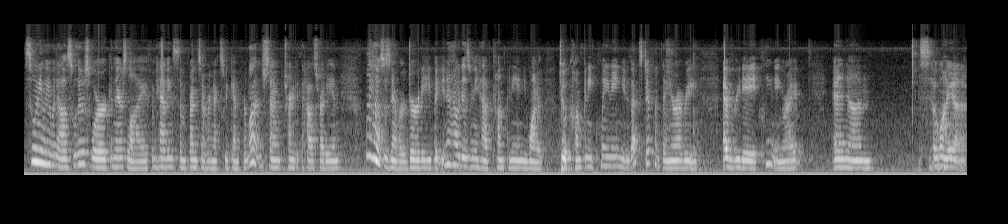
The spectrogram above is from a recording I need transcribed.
So anyway, what else? Well, there's work and there's life. I'm having some friends over next weekend for lunch, so I'm trying to get the house ready. And my house is never dirty, but you know how it is when you have company and you want to do a company cleaning. You know that's different than your every everyday cleaning, right? And um, so I uh,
